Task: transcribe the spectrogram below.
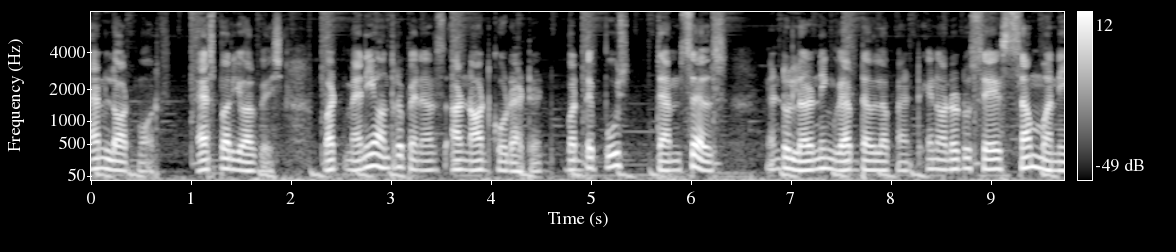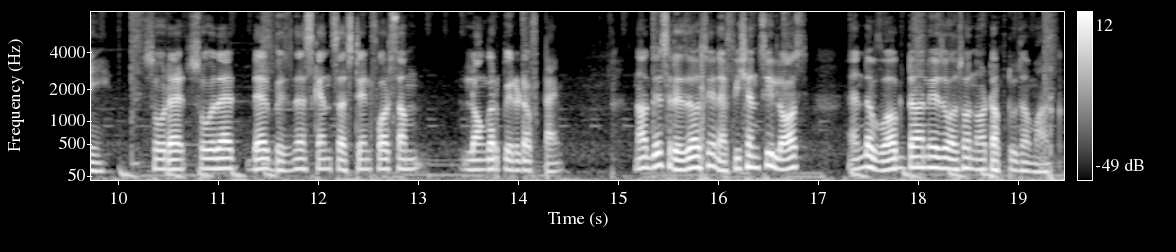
and lot more as per your wish. But many entrepreneurs are not good at it, but they push themselves into learning web development in order to save some money so that so that their business can sustain for some longer period of time. Now this results in efficiency loss and the work done is also not up to the mark.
